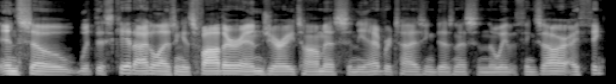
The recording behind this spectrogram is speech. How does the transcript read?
and so with this kid idolizing his father and Jerry Thomas in the advertising business and the way that things are, I think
